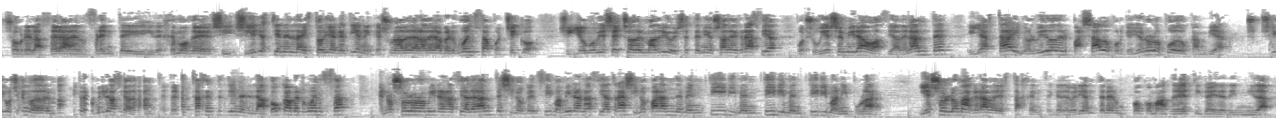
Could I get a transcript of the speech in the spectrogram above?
sobre la acera enfrente y dejemos de... Si, si ellos tienen la historia que tienen, que es una verdadera vergüenza, pues chicos, si yo me hubiese hecho del Madrid, hubiese tenido esa desgracia, pues hubiese mirado hacia adelante y ya está, y me olvido del pasado porque yo no lo puedo cambiar. Sigo siendo del Madrid, pero miro hacia adelante. Pero esta gente tiene la poca vergüenza que no solo no miran hacia adelante, sino que encima miran hacia atrás y no paran de mentir y mentir y mentir y manipular. Y eso es lo más grave de esta gente, que deberían tener un poco más de ética y de dignidad.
